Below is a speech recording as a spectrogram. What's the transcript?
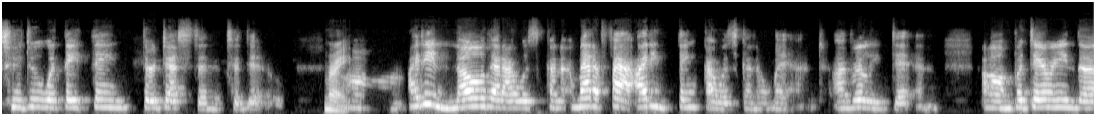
to do what they think they're destined to do. Right. Um, I didn't know that I was gonna. Matter of fact, I didn't think I was gonna win. I really didn't. Um, but during the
